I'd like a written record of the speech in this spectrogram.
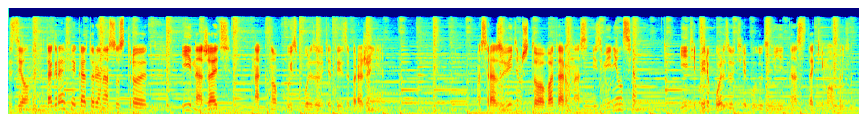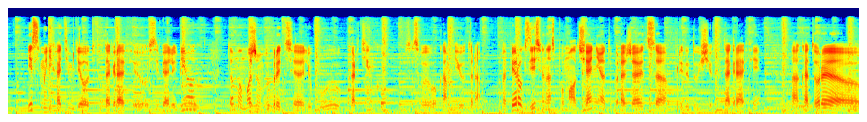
сделанной фотографии, которая нас устроит, и нажать на кнопку «Использовать это изображение». Мы сразу видим, что аватар у нас изменился, и теперь пользователи будут видеть нас таким образом. Если мы не хотим делать фотографию себя любимых, то мы можем выбрать э, любую картинку со своего компьютера. Во-первых, здесь у нас по умолчанию отображаются предыдущие фотографии, а, которые э,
